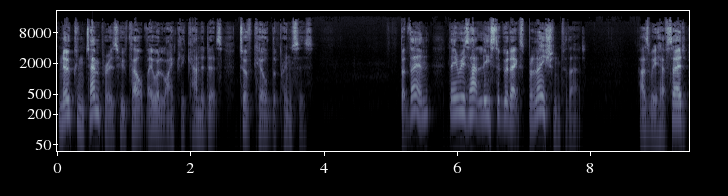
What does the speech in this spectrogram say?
no contemporaries who felt they were likely candidates to have killed the princes. But then, there is at least a good explanation for that. As we have said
